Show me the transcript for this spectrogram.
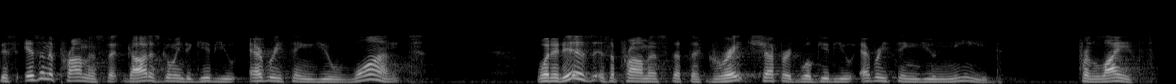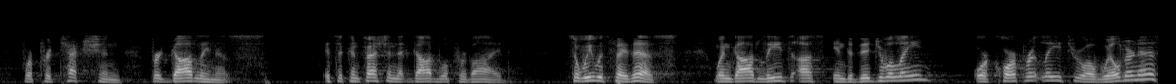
This isn't a promise that God is going to give you everything you want. What it is, is a promise that the great shepherd will give you everything you need for life, for protection, for godliness. It's a confession that God will provide. So we would say this, when God leads us individually or corporately through a wilderness,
